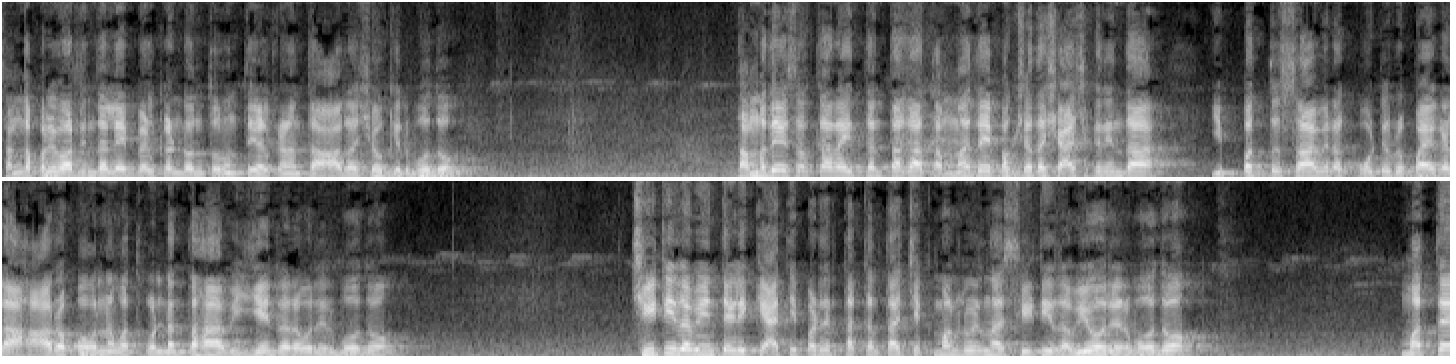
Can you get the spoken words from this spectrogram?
ಸಂಘ ಪರಿವಾರದಿಂದಲೇ ಬೆಳ್ಕೊಂಡಂಥವ್ರು ಅಂತ ಹೇಳ್ಕೊಳ್ಳೋಂಥ ಆರ್ ಅಶೋಕ್ ಇರ್ಬೋದು ತಮ್ಮದೇ ಸರ್ಕಾರ ಇದ್ದಂತಾಗ ತಮ್ಮದೇ ಪಕ್ಷದ ಶಾಸಕರಿಂದ ಇಪ್ಪತ್ತು ಸಾವಿರ ಕೋಟಿ ರೂಪಾಯಿಗಳ ಆರೋಪವನ್ನು ಹೊತ್ಕೊಂಡಂತಹ ವಿಜೇಂದ್ರರವರಿರ್ಬೋದು. ಚೀಟಿ ರವಿ ಅಂತೇಳಿ ಖ್ಯಾತಿ ಪಡೆದಿರ್ತಕ್ಕಂಥ ಚಿಕ್ಕಮಗಳೂರಿನ ಸಿ ಟಿ ರವಿಯವರಿರ್ಬೋದು ಮತ್ತು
